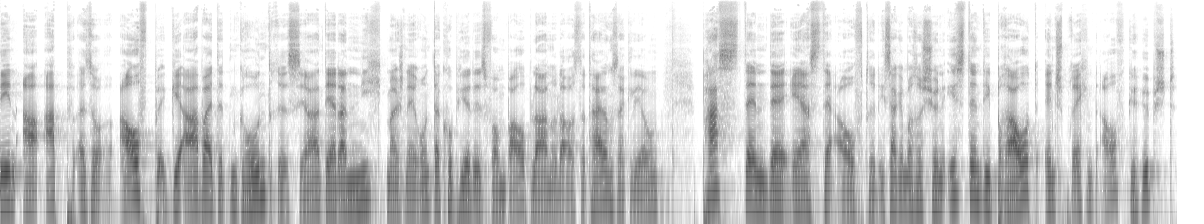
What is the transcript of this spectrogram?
den ab, also aufgearbeiteten Grundriss, ja, der dann nicht mal schnell runterkopiert ist vom Bauplan oder aus der Teilungserklärung, passt denn der erste Auftritt? Ich sage immer so schön, ist denn die Braut entsprechend aufgehübscht?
